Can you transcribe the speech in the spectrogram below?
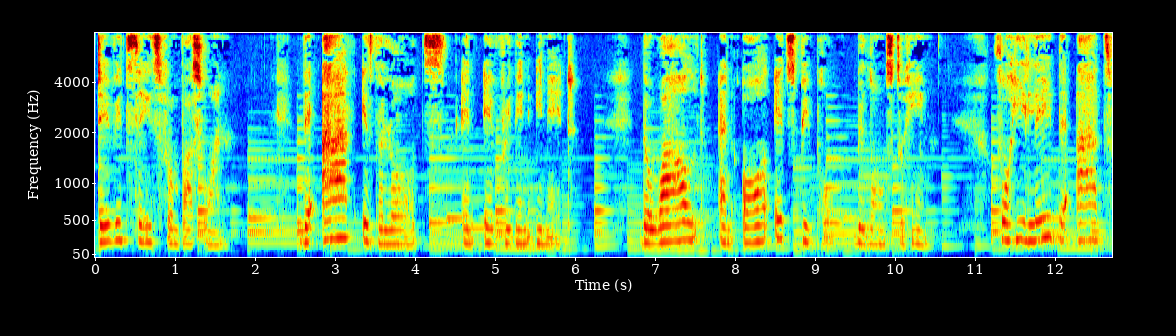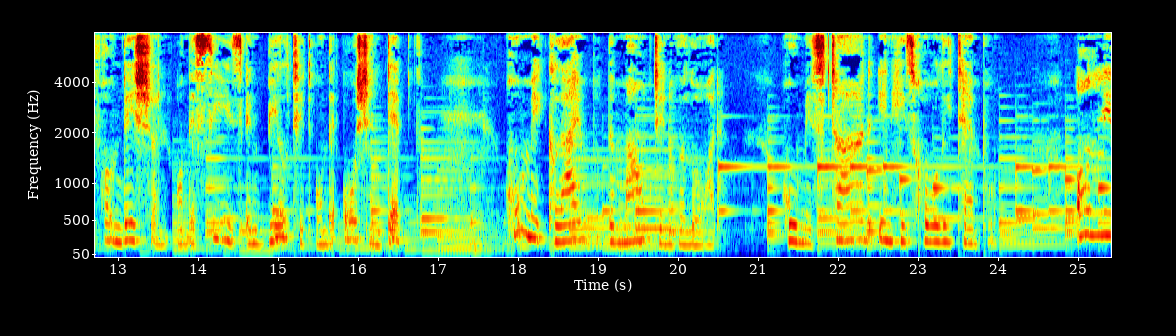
David says from verse 1 The earth is the Lord's and everything in it. The world and all its people belongs to him. For he laid the earth's foundation on the seas and built it on the ocean depth. Who may climb the mountain of the Lord? Who may stand in his holy temple? Only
